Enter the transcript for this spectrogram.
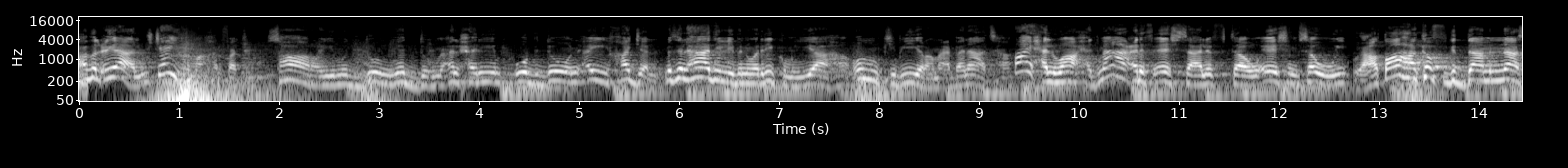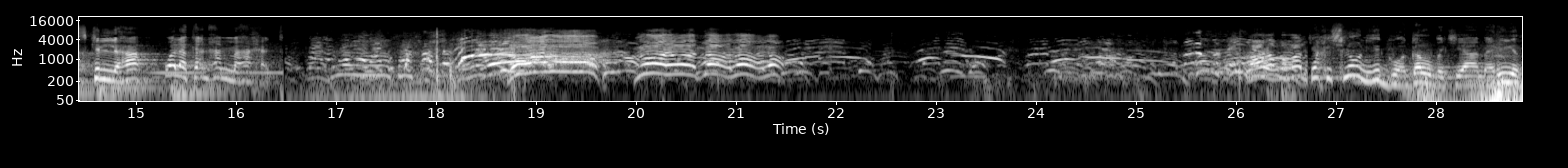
بعض العيال وش جايهم اخر فتره صاروا يمدون يدهم على الحريم وبدون أي خجل. مثل هذه اللي بنوريكم إياها أم كبيرة مع بناتها. رايحة الواحد ما أعرف إيش سالفته وإيش مسوي. وعطاها كف قدام الناس كلها ولا كان همها أحد. لا لا ولد لا لا لا. يا أخي شلون يقوى قلبك يا مريض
